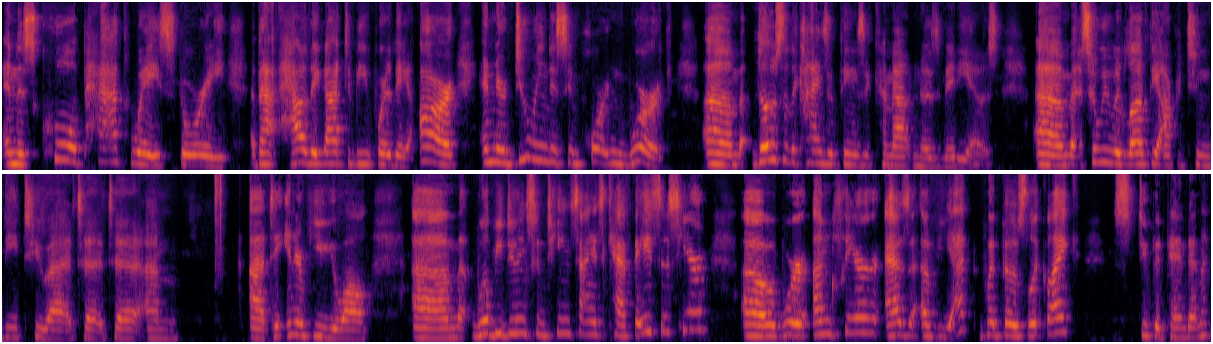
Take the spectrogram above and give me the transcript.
and this cool pathway story about how they got to be where they are. And they're doing this important work. Um, those are the kinds of things that come out in those videos. Um, so we would love the opportunity to, uh, to, to um, uh, to interview you all. Um, we'll be doing some teen science cafes this year. Uh, we're unclear as of yet what those look like. Stupid pandemic.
